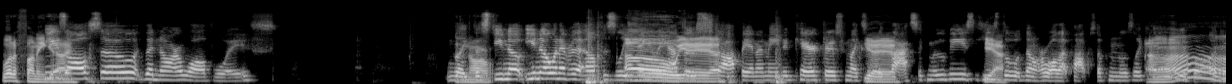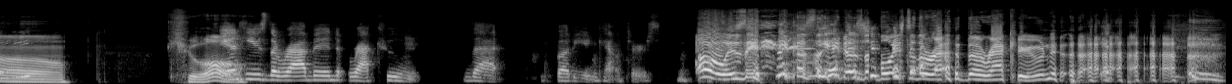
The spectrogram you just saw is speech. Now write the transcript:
What a funny He's guy. He's also the narwhal voice. Like nar- this, you know, you know, whenever the elf is leaving, and Oh, they have yeah, those yeah. stop animated characters from like some Yeah, of the yeah. classic movies. He's the narwhal that pops up and was like, "Hey, buddy." oh, cool. and he's the rabid raccoon that Buddy encounters. Oh, is he? Does the, he does the voice to the ra- the raccoon.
